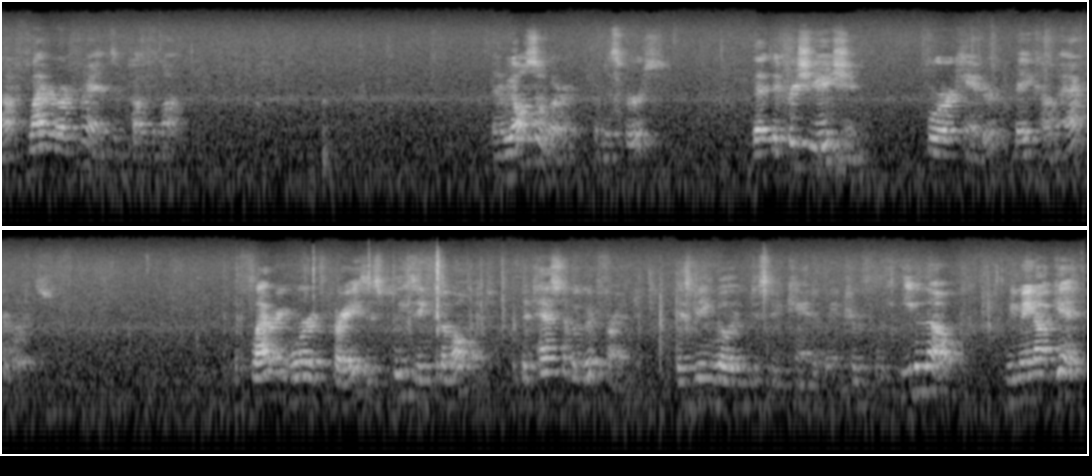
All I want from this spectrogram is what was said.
not flatter our friends and puff them up. And we also learn from this verse that the appreciation for our candor may come afterwards. The flattering word of praise is pleasing for the moment, but the test of a good friend is being willing to speak candidly and truthfully, even though we may not get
